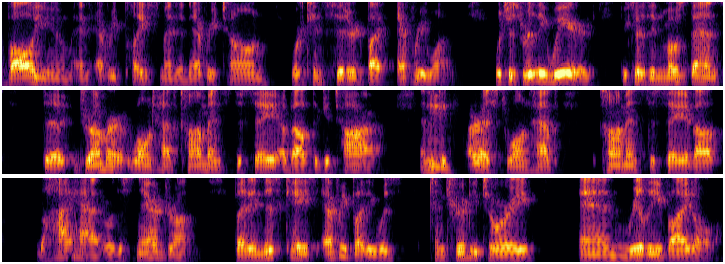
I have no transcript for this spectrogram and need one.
volume and every placement and every tone were considered by everyone which is really weird because in most bands the drummer won't have comments to say about the guitar and the mm. guitarist won't have comments to say about the hi hat or the snare drum. But in this case, everybody was contributory and really vital.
